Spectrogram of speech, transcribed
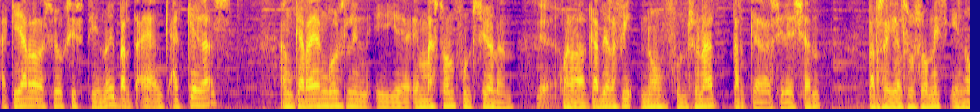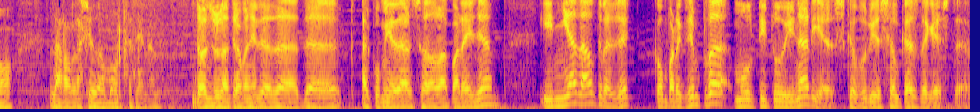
aquella relació existint, no? I per tant, et quedes en què Ryan Gosling i Emma Stone funcionen. Yeah. Quan al cap i a la fi no han funcionat perquè decideixen perseguir els seus somnis i no la relació d'amor que tenen. Doncs una altra manera d'acomiadar-se de, de la parella. I n'hi ha d'altres, eh? com per exemple multitudinàries, que podria ser el cas d'aquesta.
